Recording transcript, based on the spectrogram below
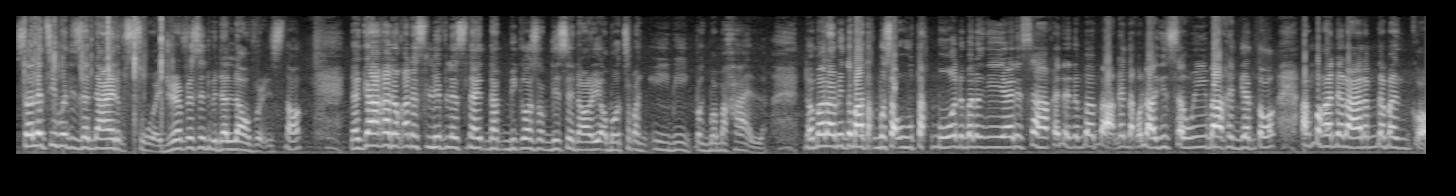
So, let's see what is the Knight of Swords. Represent with the lovers, no? Nagkakaroon ka ng sleepless night not because of this scenario about sa pag-ibig, pagmamahal. No, marami tumatakbo sa utak mo. Ano ba nangyayari sa akin? Ano ba? Bakit ako lagi sawi? Bakit ganito? Ang mga nararamdaman ko.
